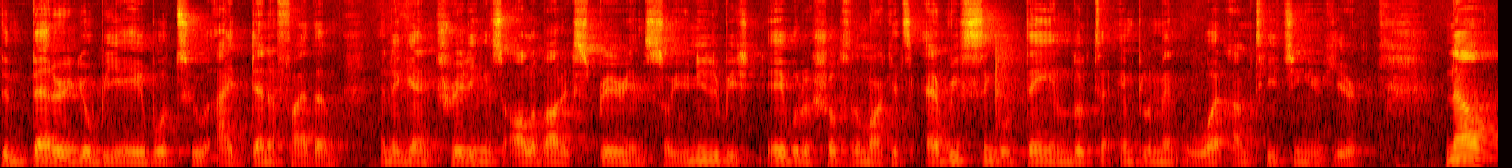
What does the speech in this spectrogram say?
then better you'll be able to identify them. And again, trading is all about experience. So you need to be able to show up to the markets every single day and look to implement what I'm teaching you here. Now,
